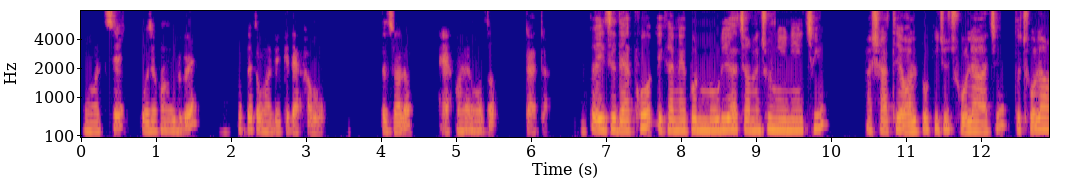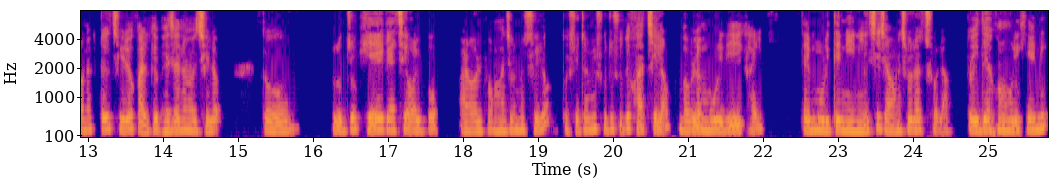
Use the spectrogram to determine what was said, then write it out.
ঘুমাচ্ছে, ও যখন উঠবে, ওকে তোমাদেরকে দেখাবো। তো চলো, এখনের মতো, টাটা। তো এই যে দেখো, এখানে এখন মুড়ি আর চানাচুর নিয়ে নিয়েছি। আর সাথে অল্প কিছু ছোলা আছে। তো ছোলা অনেকটাই ছিল, কালকে ভেজানো হয়েছিল। তো রুদ্র খেয়ে গেছে অল্প আর অল্প আমার জন্য ছিল। তো সেটা আমি শুধু শুধু খাচ্ছিলাম। ভাবলাম মুড়ি দিয়েই খাই। তাই মুড়িতে নিয়ে নিয়েছি চানাচুর আর ছোলা। তো এই দিয়ে এখন মুড়ি খেয়ে নিই।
